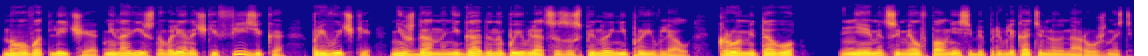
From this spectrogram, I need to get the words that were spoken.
но в отличие от ненавистного Леночки физика, привычки нежданно-негаданно появляться за спиной не проявлял. Кроме того, немец имел вполне себе привлекательную наружность,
